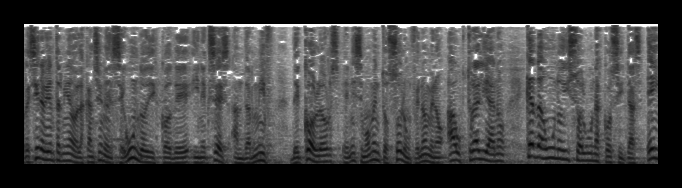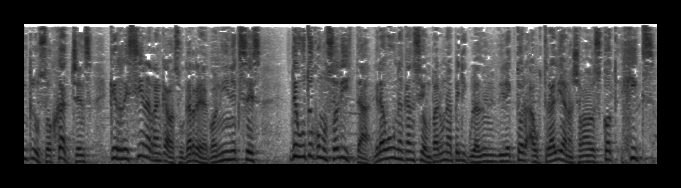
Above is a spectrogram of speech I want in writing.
recién habían terminado las canciones del segundo disco de In Excess, Underneath the Colors, en ese momento solo un fenómeno australiano, cada uno hizo algunas cositas. E incluso Hutchins, que recién arrancaba su carrera con In Excess, Debutó como solista, grabó una canción para una película de un director australiano llamado Scott Hicks,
